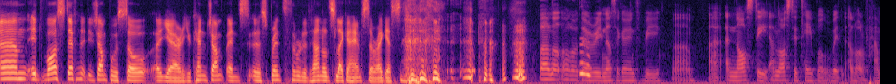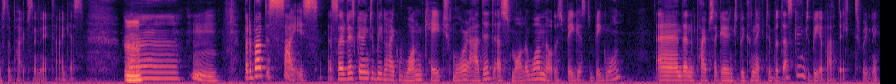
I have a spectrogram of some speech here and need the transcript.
Um, it was definitely jump boost, so uh, yeah, you can jump and s- uh, sprint through the tunnels like a hamster, I guess. Well, not all of the arenas are going to be um, a, a nasty, a nasty table with a lot of hamster pipes in it. I guess. Uh, hmm. But about the size, so there's going to be like one cage more added, a smaller one, not as big as the big one, and then the pipes are going to be connected. But that's going to be about it, really.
